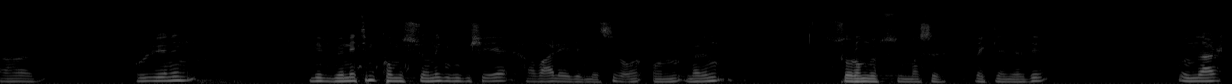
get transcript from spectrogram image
Aa, projenin bir yönetim komisyonu gibi bir şeye havale edilmesi ve on- onların sorumlu tutulması beklenirdi. Bunlar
